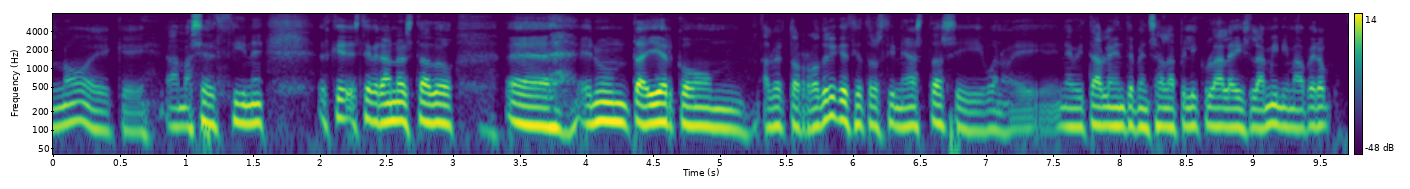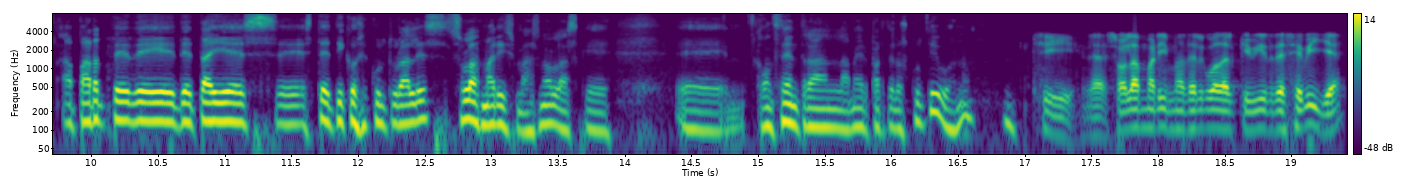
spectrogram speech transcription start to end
¿no? Eh, que además el cine, es que este verano he estado eh, en un taller con Alberto Rodríguez y otros cineastas y bueno, eh, inevitablemente pensé en la película La Isla Mínima, pero aparte de detalles estéticos y culturales, son las marismas, ¿no? Las que concentran la mayor parte de los cultivos, ¿no? Sí, son las marismas del Guadalquivir de Sevilla,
